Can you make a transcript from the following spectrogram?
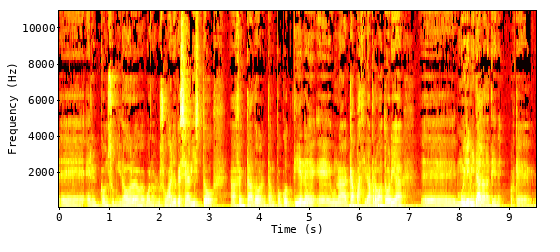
eh, el consumidor, bueno, el usuario que se ha visto afectado tampoco tiene eh, una capacidad probatoria eh, muy limitada la tiene, porque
